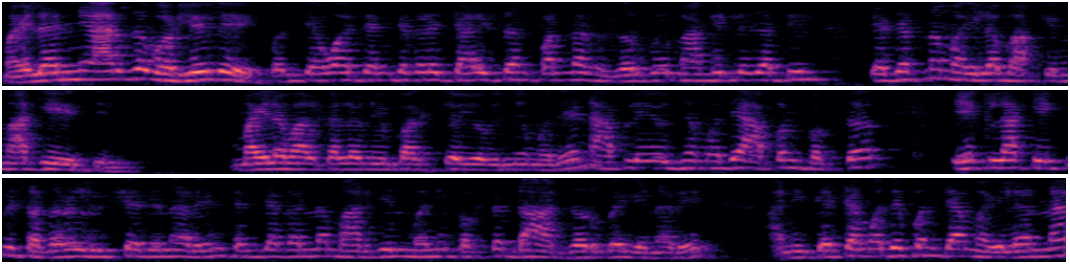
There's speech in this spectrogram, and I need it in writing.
महिलांनी अर्ज भरलेले आहे, पण तेव्हा त्यांच्याकडे चाळीस आणि पन्नास हजार रुपये मागितले जातील. त्याच्यातनं महिला बाकी मागे येतील. महिला बालकल्याण विभागच्या योजनेमध्ये आणि आपल्या योजनेमध्ये आपण फक्त एक लाख एकवीस हजार रिक्षा देणार आहे त्यांच्याकडनं मार्जिन मनी फक्त दहा हजार रुपये घेणार आहे. आणि त्याच्यामध्ये पण त्या महिलांना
